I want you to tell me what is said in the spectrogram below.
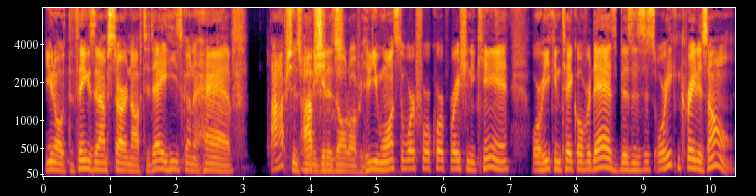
you know, the things that I'm starting off today, he's going to have options when options. he get his own offer. If he wants to work for a corporation, he can, or he can take over dad's businesses, or he can create his own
